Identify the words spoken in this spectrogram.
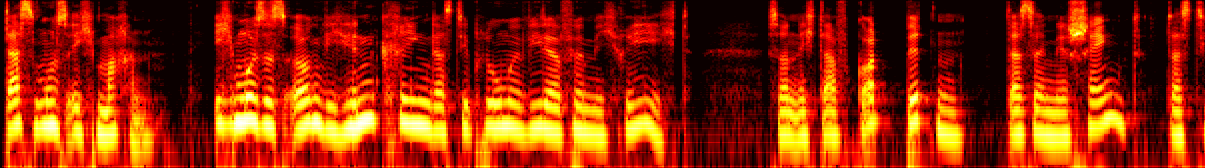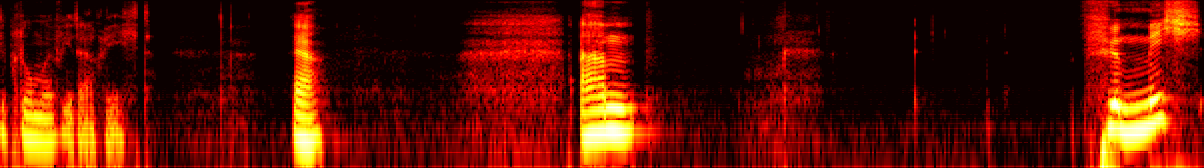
das muss ich machen. Ich muss es irgendwie hinkriegen, dass die Blume wieder für mich riecht. Sondern ich darf Gott bitten, dass er mir schenkt, dass die Blume wieder riecht. Ja. Ähm, für mich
